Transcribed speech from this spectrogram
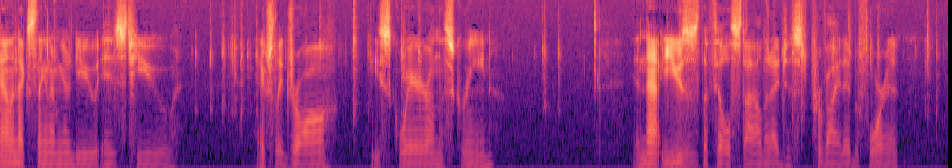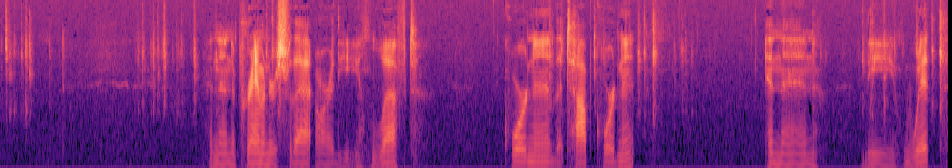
Now the next thing that I'm going to do is to actually draw the square on the screen and that uses the fill style that I just provided before it. And then the parameters for that are the left coordinate, the top coordinate, and then the width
